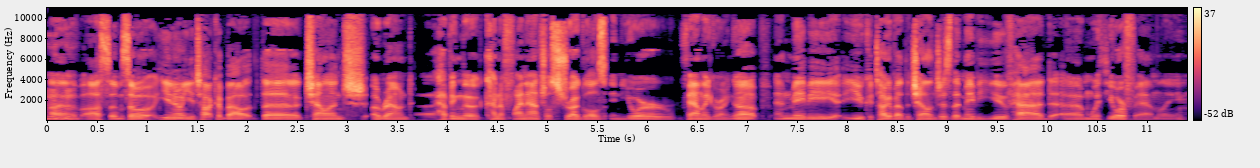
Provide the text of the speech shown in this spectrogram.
uh, awesome. So you know, you talk about the challenge around uh, having the kind of financial struggles in your family growing up, and maybe you could talk about the challenges that maybe you've had um, with your family.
